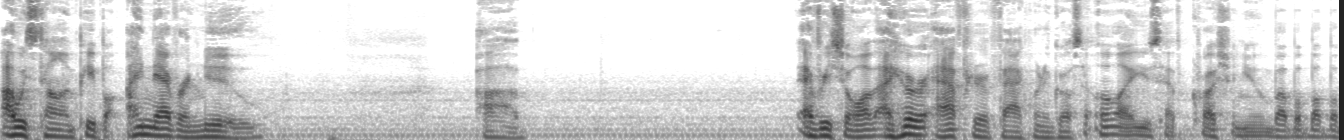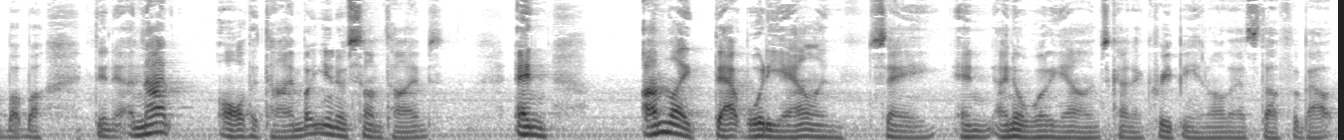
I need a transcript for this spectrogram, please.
I was telling people I never knew uh, every so often, I hear after the fact when a girl says, "Oh, I used to have a crush on you," blah blah blah blah blah blah. Not all the time, but you know sometimes. And I'm like that Woody Allen saying, and I know Woody Allen's kind of creepy and all that stuff about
